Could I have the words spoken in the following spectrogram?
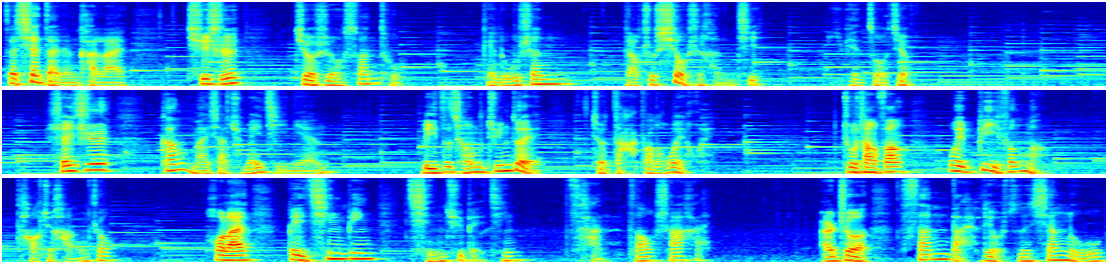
在现代人看来，其实就是用酸土给炉身咬出锈蚀痕迹，以便做旧。谁知刚埋下去没几年，李自成的军队就打到了魏会。朱昌方为避锋芒，逃去杭州，后来被清兵擒去北京，惨遭杀害。而这三百六十吨香炉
